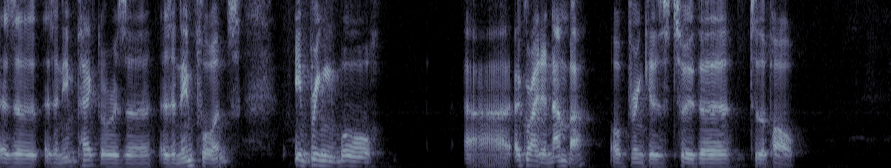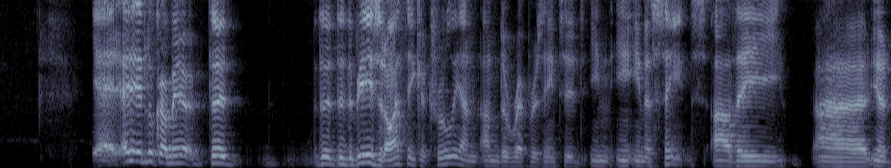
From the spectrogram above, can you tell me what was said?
as, a as an impact or as a as an influence in bringing more uh, a greater number of drinkers to the to the poll. Yeah, look, I mean, the the, the, the beers that I think are truly un, underrepresented in, in in a sense are the uh, you know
